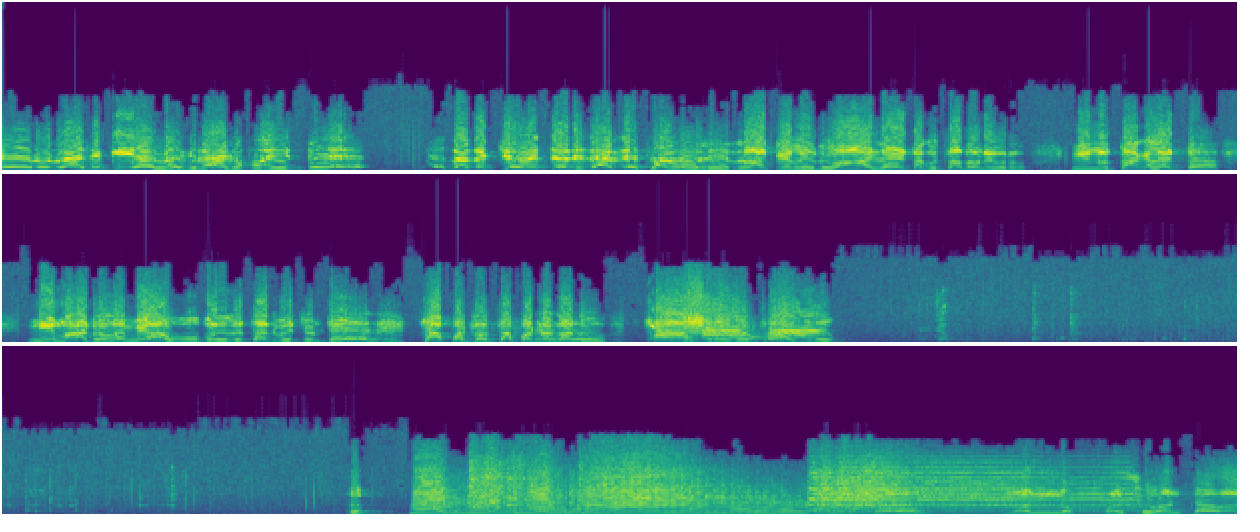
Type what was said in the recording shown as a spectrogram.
నేను రాజకీయాల్లోకి రాకపోయింటే నన్ను క్షమించండి సార్ నేను చదవలేను అక్కర్లేదు వాళ్ళే ఎట్టకు చదవనివ్వరు. నిన్ను తగలట్ట నీ మాటలు నమ్మి ఆ ఊపిరిలో చదివించుంటే చప్పట్లో చప్పట్లో కాదు? నన్ను పశు అంటావా?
